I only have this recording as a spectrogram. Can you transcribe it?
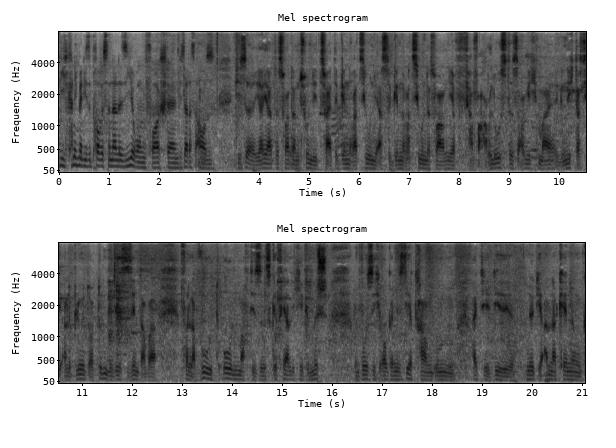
wie kann ich mir diese Professionalisierung vorstellen? Wie sah das aus? Mhm. Diese, ja, ja, das war dann schon die zweite Generation, die erste Generation, das waren ja Verwahrloste, sage ich mal. Nicht, dass sie alle blöd oder dumm gewesen sind, aber voller Wut, Ohnmacht, dieses gefährliche Gemisch und wo sie sich organisiert haben, um halt die, die nötige Anerkennung,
